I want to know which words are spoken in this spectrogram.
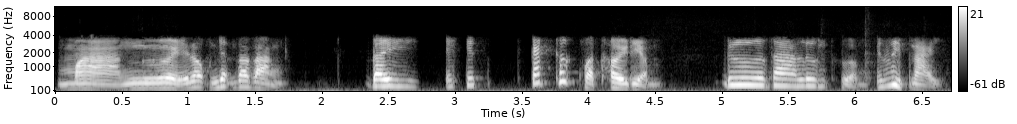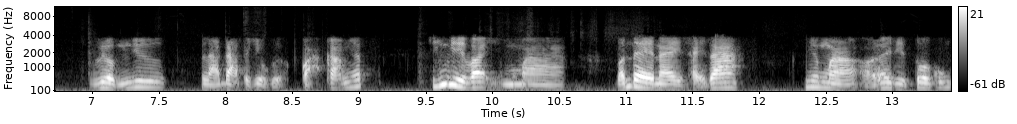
mà người lao động nhận ra rằng đây cái, cái cách thức và thời điểm đưa ra lương thưởng cái dịp này dường như là đạt được hiệu quả cao nhất. Chính vì vậy mà vấn đề này xảy ra. Nhưng mà ở đây thì tôi cũng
